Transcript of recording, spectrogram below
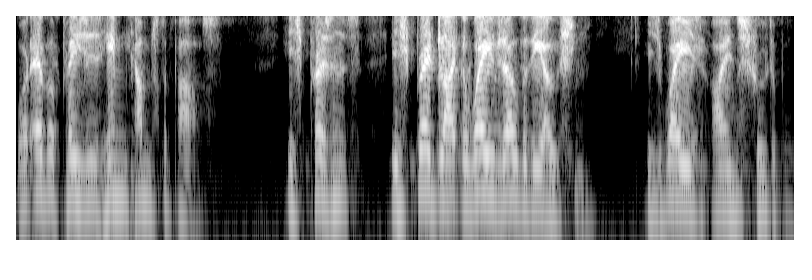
Whatever pleases him comes to pass. His presence is spread like the waves over the ocean. His ways are inscrutable.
